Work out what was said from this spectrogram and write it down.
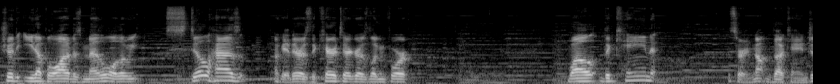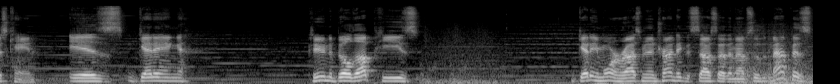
Should eat up a lot of his metal, although he still has... Okay, there's the Caretaker I was looking for. While the Cane... Sorry, not the Cane, just Cane, is getting... Continuing to build up, he's getting more harassment and trying to take the south side of the map. So the map is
